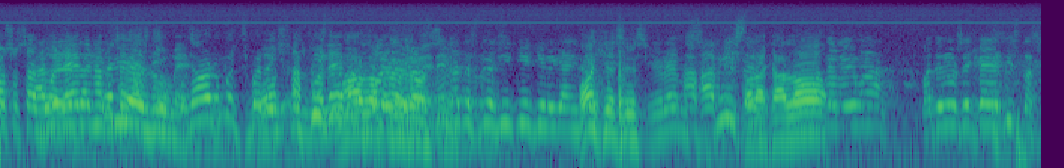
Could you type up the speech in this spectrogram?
όσους σας βολεύει να τους Κύριε σεβαστούμε. Δήμο, για όνομα της Παναγίας, Όσους σας αφήστε να βολεύει, ολοκληρώσω. Είχατε στην εθνική κύριε Γιάννη. Όχι εσείς. Αφήστε. Παρακαλώ. Παντελώς έχει κάνει αντίσταση.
